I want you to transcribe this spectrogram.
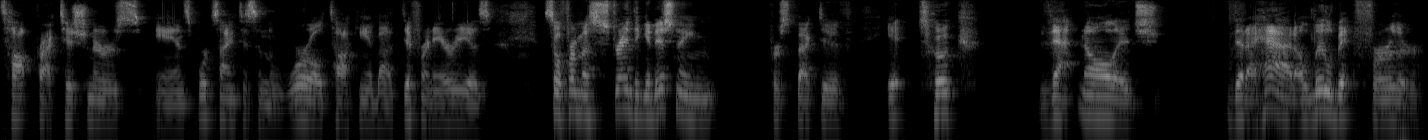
top practitioners and sports scientists in the world talking about different areas. So, from a strength and conditioning perspective, it took that knowledge that I had a little bit further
